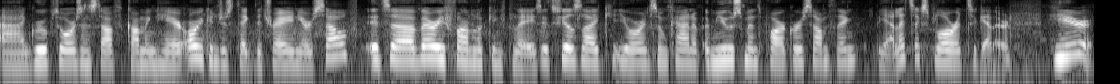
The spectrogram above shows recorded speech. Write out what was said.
and group tours and stuff coming here or you can just take the train yourself. It's a very fun looking place. It feels like you're in some kind of amusement park or something. But yeah, let's explore it together. Here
